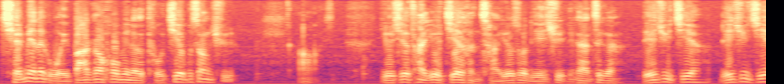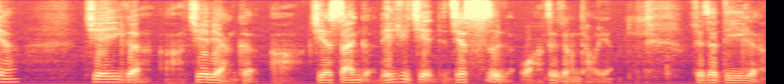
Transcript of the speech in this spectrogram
前面那个尾巴跟后面那个头接不上去，啊，有些它又接很长，有时候连续，你看这个连续接，连续接，接一个啊，接两个啊，接三个，连续接接四个，哇，这就很讨厌。所以这第一个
